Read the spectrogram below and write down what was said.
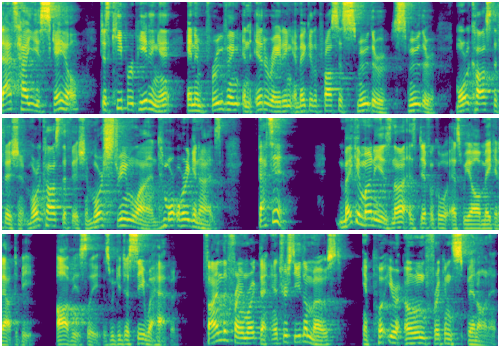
That's how you scale. Just keep repeating it and improving and iterating and making the process smoother, smoother, more cost efficient, more cost efficient, more streamlined, more organized. That's it. Making money is not as difficult as we all make it out to be obviously, as we could just see what happened. Find the framework that interests you the most and put your own freaking spin on it.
